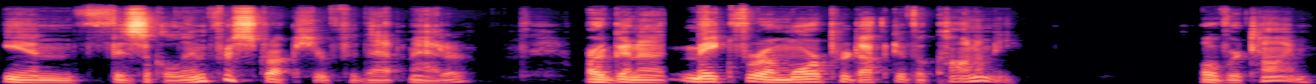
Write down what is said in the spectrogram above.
in physical infrastructure, for that matter, are going to make for a more productive economy over time,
